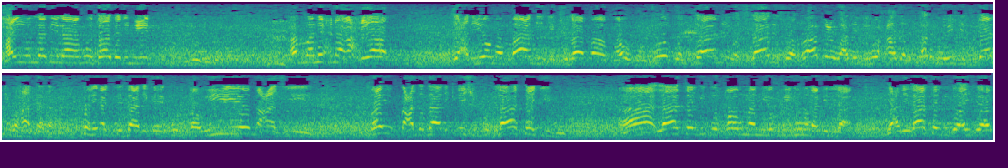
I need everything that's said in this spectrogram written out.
الحي الذي لا يموت هذا لمين؟ أما نحن أحياء يعني يوما ما نيجي فلان ما هو موجود والثاني والثالث والرابع وبعدين يروح هذا القرن ويجي الثاني وهكذا. فلأجل ذلك يكون قوي عزيز طيب بعد ذلك إيش يقول؟ لا تجد. آه لا تجد قوما يؤمنون بالله. يعني لا تجد أيها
